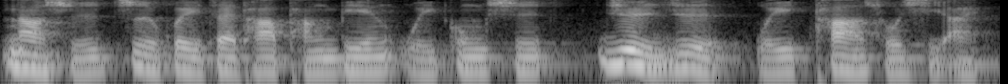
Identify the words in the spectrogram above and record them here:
那时智慧在他旁边为公司，日日为他所喜爱。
